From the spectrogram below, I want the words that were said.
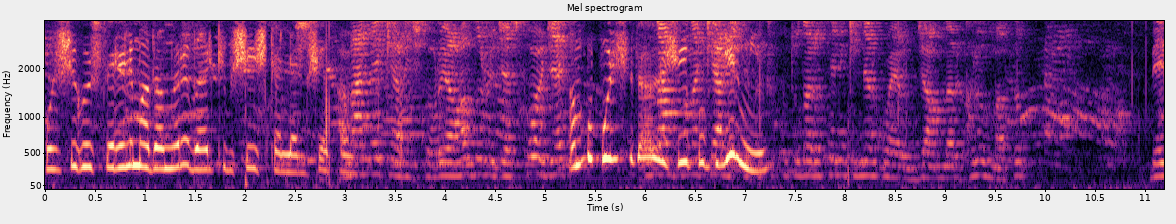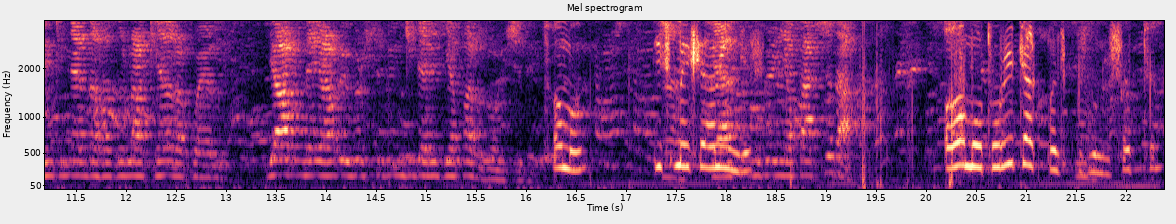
Polisi gösterelim adamlara belki bir şey isterler bir şey yapalım. Hemen kar işte oraya hazırlayacağız koyacağız. Ama bu polisi daha da şey yapabilir miyim? Küçük kutulara seninkileri koyarız camları kırılmasın. Benimkileri de hazırlar kenara koyarız. Yarın veya öbürsü gün gideriz yaparız o işi biz. Tamam. İç mekanı indir. bugün yatakçı da. Aa motoru takmadık biz buna sattın.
